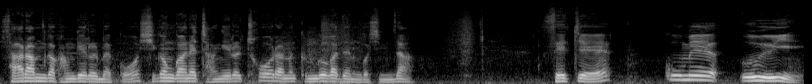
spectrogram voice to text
사람과 관계를 맺고 시공간의 장애를 초월하는 근거가 되는 것입니다. 셋째, 꿈의 의의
